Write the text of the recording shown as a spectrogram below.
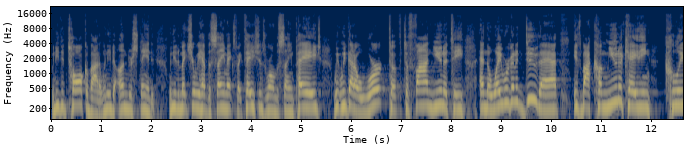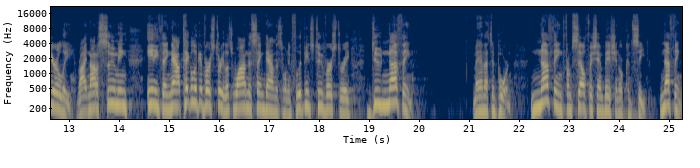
We need to talk about it. We need to understand it. We need to make sure we have the same expectations. We're on the same page. We, have got to work to, to find unity. And the way we're going to do that is by communicating clearly, right? Not assuming anything. Now, take a look at verse 3. Let's wind this thing down this morning. Philippians 2, verse 3. Do nothing. Man, that's important Nothing from selfish ambition or conceit. Nothing.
